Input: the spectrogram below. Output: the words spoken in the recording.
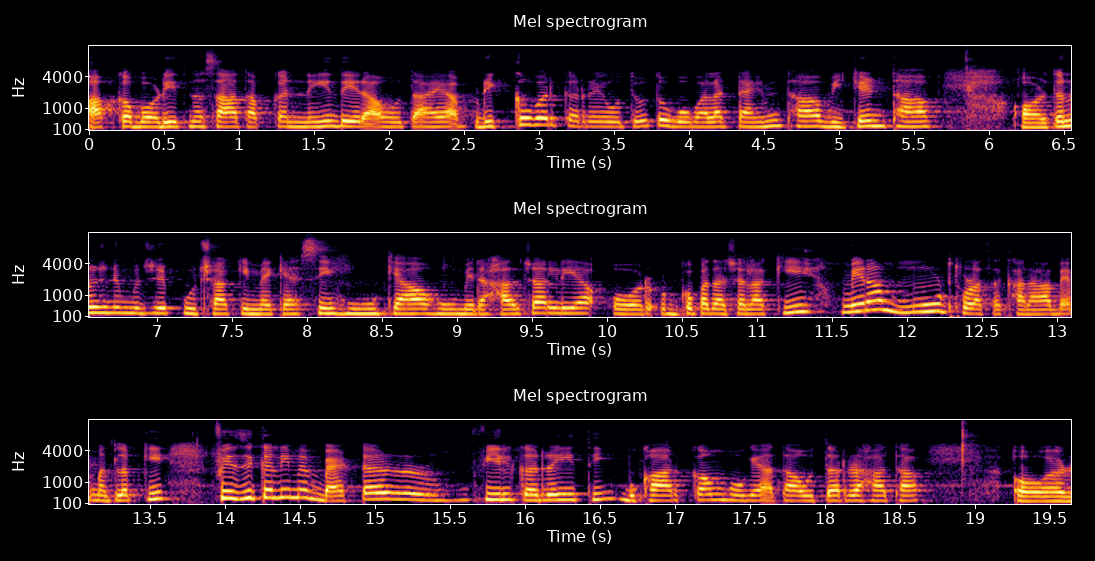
आपका बॉडी इतना साथ आपका नहीं दे रहा होता है, आप रिकवर कर रहे होते हो तो वो वाला टाइम था वीकेंड था। और तनुज ने मुझे पूछा कि मैं कैसी हूँ, क्या हूँ, मेरा हालचाल लिया और उनको पता चला कि मेरा मूड थोड़ा सा ख़राब है। मतलब कि फ़िज़िकली मैं बेटर फील कर रही थी, बुखार कम हो गया था, उतर रहा था। और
